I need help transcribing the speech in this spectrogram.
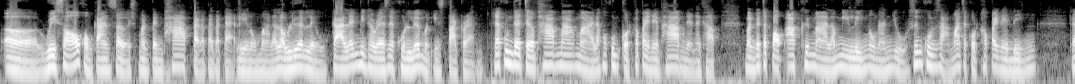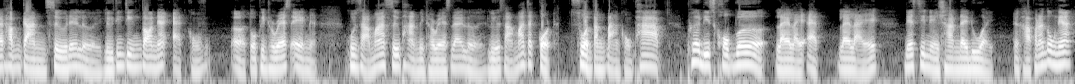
เอ่อ result ของการ search มันเป็นภาพแปะๆๆเรียงลงมาแล้วเราเลื่อนเร็ว การเล่น Pinterest เนี่ยคุณเลื่อนเหมือน Instagram แล้วคุณจะเจอภาพมากมาย แล้วพอคุณกดเข้าไปในภาพเนี่ยนะครับ มันก็จะ pop up ขึ้นมาแล้วมีลิงก์ตรงนั้นอยู่ ซึ่งคุณสามารถจะกดเข้าไปในลิงก์ และทำการซื้อได้เลย หรือจริง ๆ ตอนนี้ ad ของออตัว Pinterest เองเนี่ยคุณสามารถซื้อผ่าน Pinterest ได้เลย หรือสามารถจะกดส่วนต่างๆของภาพเพื่อ discover หลายๆ ad หลาย ๆ destination ได้ด้วยนะครับเพราะนั้นตรงเนี้ย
